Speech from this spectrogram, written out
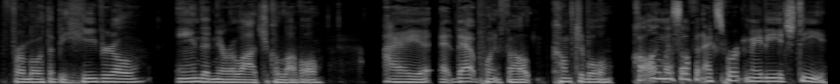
from both a behavioral and a neurological level, I at that point felt comfortable calling myself an expert in ADHD.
